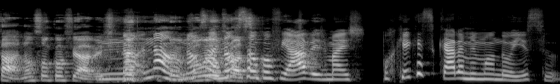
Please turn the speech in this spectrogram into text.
Tá, não são confiáveis. Não, não, não, só não são confiáveis, mas por que, que esse cara me mandou isso?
